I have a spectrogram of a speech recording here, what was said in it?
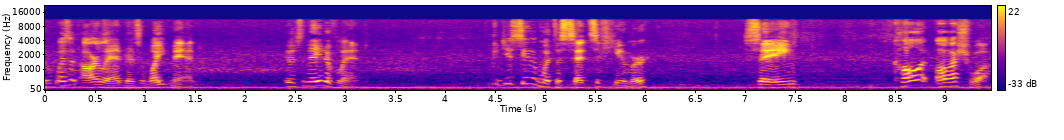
it wasn't our land as a white man. It was a native land. Could you see them with a sense of humor saying, call it Oshawa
